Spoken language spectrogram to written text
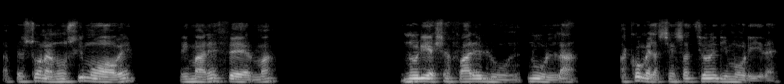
La persona non si muove, rimane ferma, non riesce a fare nulla ha come la sensazione di morire.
